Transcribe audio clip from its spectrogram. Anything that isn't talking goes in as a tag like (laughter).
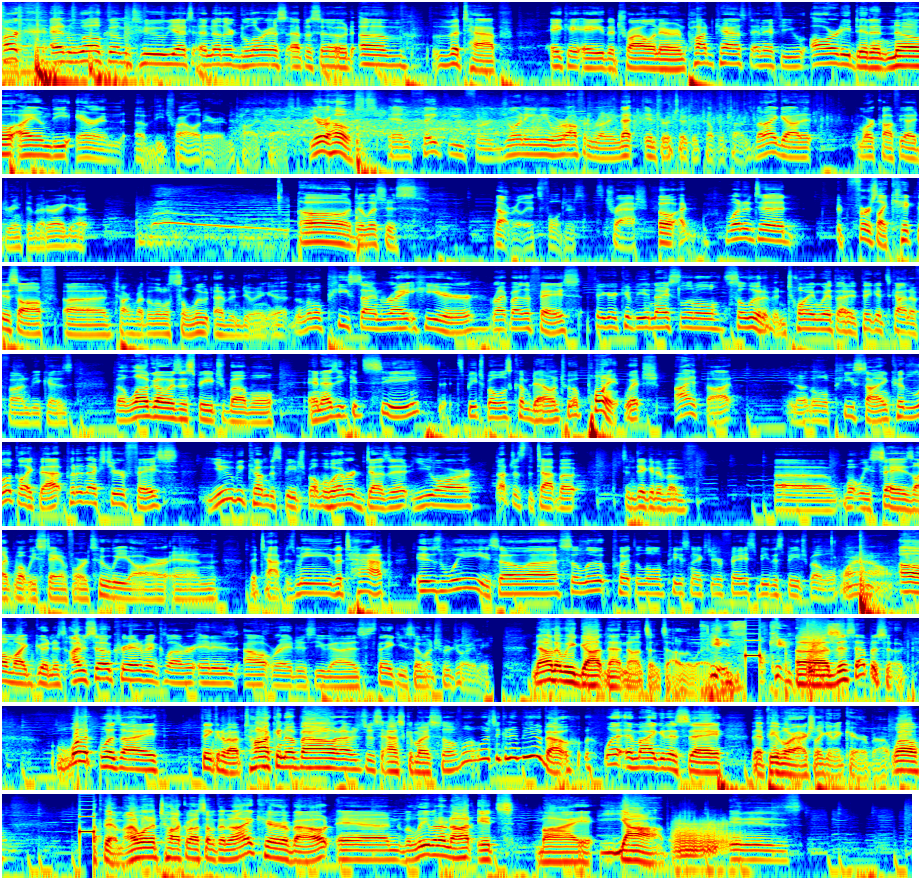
Hark and welcome to yet another glorious episode of The Tap, aka the Trial and Aaron podcast. And if you already didn't know, I am the Aaron of the Trial and Aaron podcast, your host. And thank you for joining me. We're off and running. That intro took a couple times, but I got it. The more coffee I drink, the better I get. Oh, delicious. Not really. It's Folgers. It's trash. Oh, I wanted to first like kick this off uh talking about the little salute i've been doing. Uh, the little peace sign right here right by the face. I figure it could be a nice little salute i've been toying with. It. i think it's kind of fun because the logo is a speech bubble. And as you can see the speech bubbles come down to a point which i thought you know the little peace sign could look like that. Put it next to your face. You become the speech bubble. Whoever does it you are not just the tap boat. it's indicative of uh, what we say is like what we stand for. It's who we are, and the tap is me. The tap is we. So uh, salute. Put the little piece next to your face. Be the speech bubble. Wow. Oh my goodness, I'm so creative and clever. It is outrageous, you guys. Thank you so much for joining me. Now that we got that nonsense out of the way, You fucking uh, this episode, what was I thinking about talking about? I was just asking myself, what, what's it going to be about? What am I going to say that people are actually going to care about? Well, fuck them. I want to talk about something that I care about, and believe it or not, it's my job. It is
